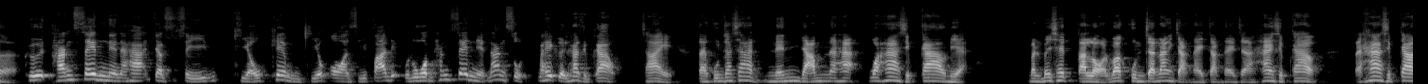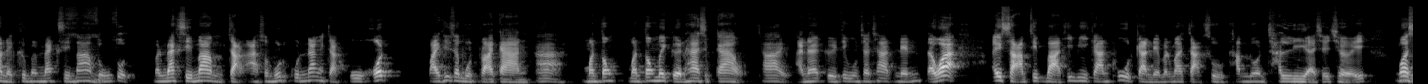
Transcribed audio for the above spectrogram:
อ คือทั้งเส้นเนี่ยนะฮะจะสีเขียวเข้มเขียวอ่อนสีฟ้าเนี่ยรวมทั้งเส้นเนี่ยนั่งสุดไม่ให้เกิน 59 ใช่ แต่คุณชาติชาติเน้นย้ำนะฮะว่า 59 เนี่ยมันไม่ใช่ตลอดว่าคุณจะนั่งจากไหนจากไหนจะ 59 แต่ 59 เนี่ยคือมันแม็กซิมัมสูงสุดมันแม็กซิมัมจากอะสมมติคุณนั่งจากคูคตไปที่สมุทรปราการอ่ามันต้องมันต้องไม่เกิน 59 ใช่ อันนั้นคือที่คุณชาติชาติเน้นแต่ว่า ไอ้สาบาทที่มีการพูดกันเนี่ยมันมาจากสูตรคำนวณเฉลี่ยเฉยๆ ว่าอื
